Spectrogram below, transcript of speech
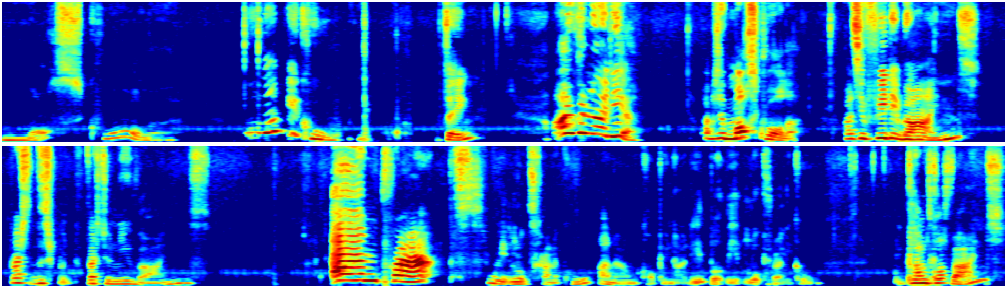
moss crawler. Oh, that'd be a cool thing. I've got an idea. Perhaps a moss crawler. Perhaps you feed it vines. Fresh, fresh new vines. And perhaps it looks kind of cool. I know I'm copying ideas, but it looks really cool. It climbs across vines.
